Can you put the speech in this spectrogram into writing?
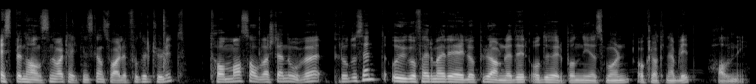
Espen Hansen var teknisk ansvarlig for Kulturnytt. Thomas Alverstein Ove, produsent, og Ugo Fermariello, programleder, og du hører på Nyhetsmorgen, og klokken er blitt halv ni.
